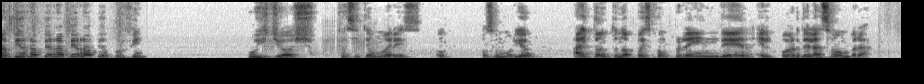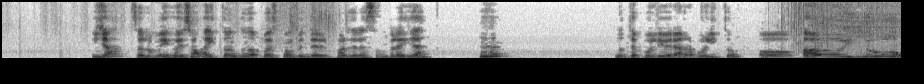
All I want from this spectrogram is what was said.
Rápido, rápido, rápido, rápido, por fin. Uy, Josh, casi te mueres. ¿O, ¿O, se murió? Ay, tonto, no puedes comprender el poder de la sombra. Y ya, solo me dijo eso. Ay, tonto, no puedes comprender el poder de la sombra y ya. ¿No te puedo liberar, arbolito? Oh. ¡Ay, no!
